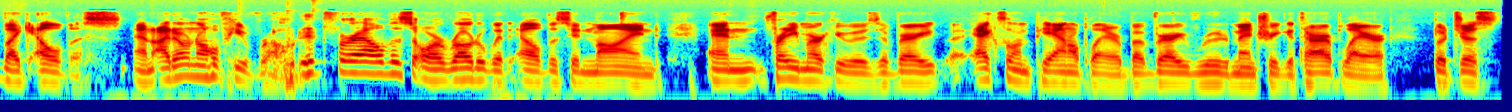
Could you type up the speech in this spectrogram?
like Elvis, and I don't know if he wrote it for Elvis or wrote it with Elvis in mind. And Freddie Mercury was a very excellent piano player, but very rudimentary guitar player. But just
